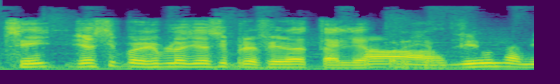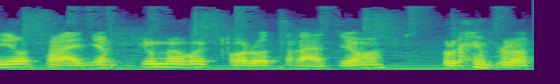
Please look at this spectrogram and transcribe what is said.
Sí, yo sí, por ejemplo, yo sí prefiero a Talia, por No, ejemplo. ni una ni otra. Yo, yo me voy por otras. Yo, por ejemplo,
